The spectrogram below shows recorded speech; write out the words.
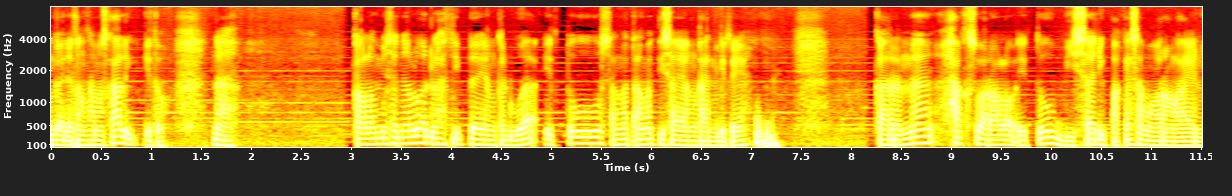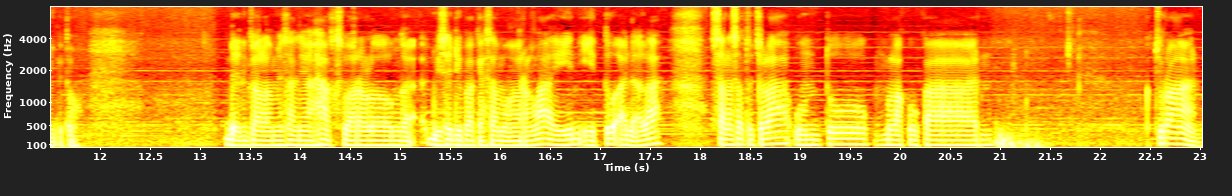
nggak datang sama sekali gitu. Nah kalau misalnya lu adalah tipe yang kedua itu sangat amat disayangkan gitu ya. Karena hak suara lo itu bisa dipakai sama orang lain gitu. Dan kalau misalnya hak suara lo nggak bisa dipakai sama orang lain itu adalah salah satu celah untuk melakukan kecurangan.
